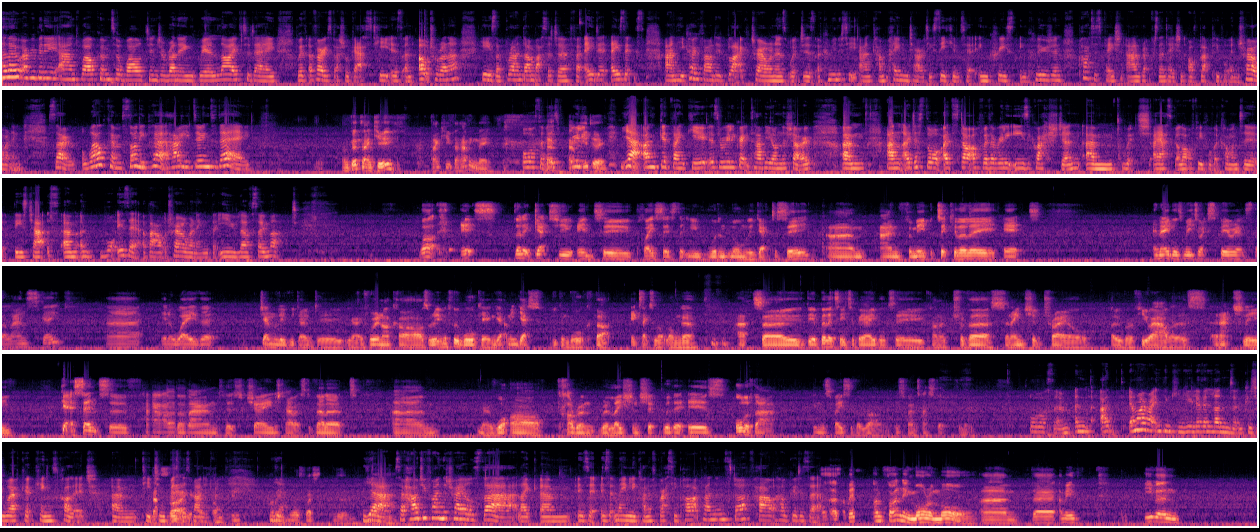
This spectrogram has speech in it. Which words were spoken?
Hello, everybody, and welcome to Wild Ginger Running. We're live today with a very special guest. He is an ultra runner, he's a brand ambassador for ASICS, and he co founded Black Trail Runners, which is a community and campaigning charity seeking to increase inclusion, participation, and representation of black people in trail running. So, welcome, Sonny Peart. How are you doing today? I'm good, thank you thank you for having me. Awesome. It's How really, are you doing? Yeah, I'm good, thank you. It's really great to have you on the show. Um, and I just thought I'd start off with a really easy question, um, which I ask a lot of people that come onto these chats. Um, and what is it about trail running that you love so much? Well, it's that it gets you into places that you wouldn't normally get to see. Um, and for me, particularly, it enables me to experience the landscape uh, in a way that generally we don't do. You know, if we're in our cars or even if we're walking, yeah, I mean, yes, you can walk, but it takes a lot longer. uh, so the ability to be able to kind of traverse an ancient trail over a few hours and actually get a sense of how the land has changed, how it's developed, um, you know, what our current relationship with it is. All of that in the space of a run is fantastic for me. Awesome. And uh, am I right in thinking you live in London because you work at King's College um, teaching That's business right, management? Yeah. I'm Yeah. in northwest London. Yeah. So how do you find the trails there? Like, um, is it is it mainly kind of grassy parkland and stuff? How how good is it? Uh, I mean, I'm finding more and more. Um, there, I mean, even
